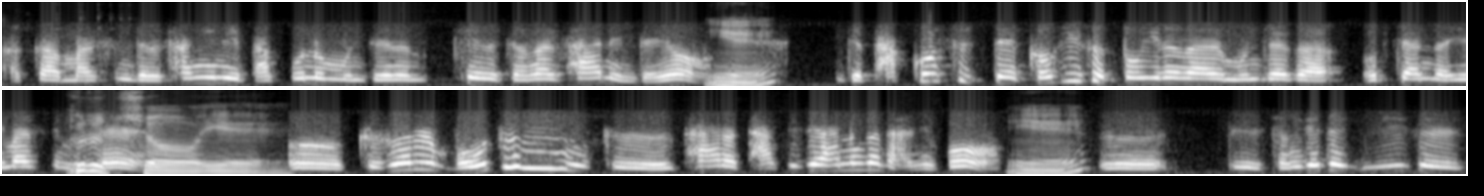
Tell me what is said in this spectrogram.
아까 말씀드린 상임위 바꾸는 문제는 국회에서 정할 사안인데요. 예. 이제 바꿨을 때 거기서 또 일어날 문제가 없지 않나 이 말씀인데. 그렇죠. 예. 어, 그거를 모든 그 사안을 다 규제하는 건 아니고, 예. 그, 그 경제적 이익을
